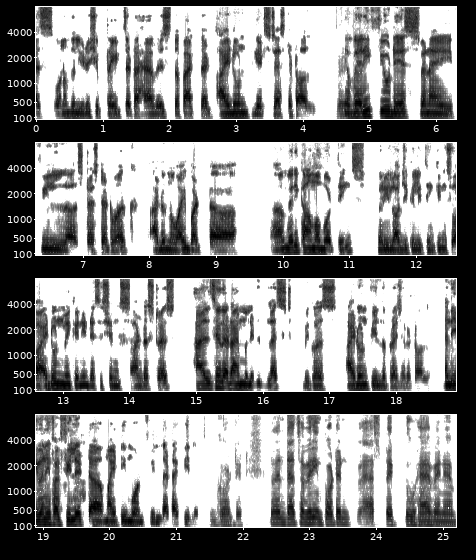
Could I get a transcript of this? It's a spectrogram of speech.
as one of the leadership traits that I have, is the fact that I don't get stressed at all. Right. There are very few days when I feel uh, stressed at work. I don't know why, but uh, I'm very calm about things, very logically thinking. So, I don't make any decisions under stress. I'll say that I'm a little blessed because I don't feel the pressure at all. And even if I feel it, uh, my team won't feel that I feel it. Got it. And that's a very important aspect to have and an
